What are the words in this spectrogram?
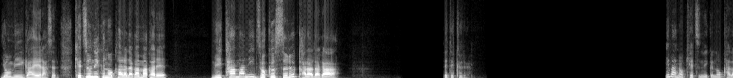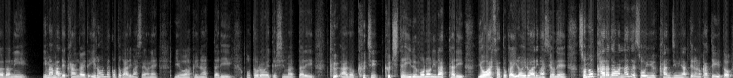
よみがえらせる。血肉の体が巻かれ、御霊に属する体が出てくる。今の血肉の体に今まで考えていろんなことがありましたよね。弱くなったり、衰えてしまったり、あの朽ち朽ちているものになったり、弱さとかいろいろありますよね。その体はなぜそういう感じになっているのかというと、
